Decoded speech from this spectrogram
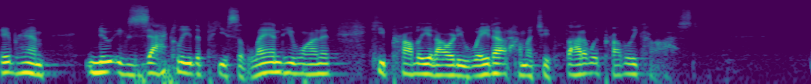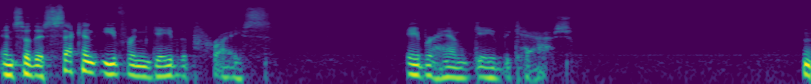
Abraham knew exactly the piece of land he wanted. He probably had already weighed out how much he thought it would probably cost. And so the second Ephron gave the price, Abraham gave the cash. Hmm.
